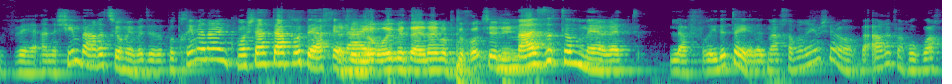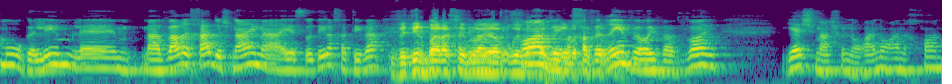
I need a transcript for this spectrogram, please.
ואנשים בארץ שומעים את זה ופותחים עיניים כמו שאתה פותח עיניים. אתם לא רואים את העיניים הפתוחות שלי. מה זאת אומרת? להפריד את הילד מהחברים שלו. בארץ אנחנו כל כך מורגלים למעבר אחד או שניים מהיסודי לחטיבה. ודיר באלק שהם לא יעברו עם החברים. ועם החברים, ואוי ואבוי. יש משהו נורא נורא נכון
